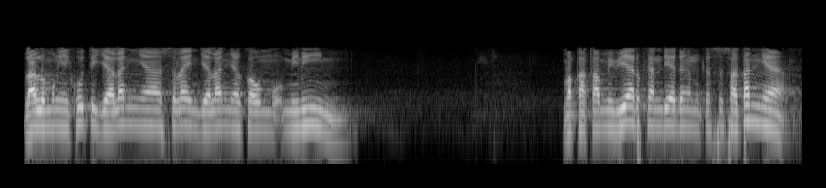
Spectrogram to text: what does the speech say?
Lalu mengikuti jalannya selain jalannya kaum mukminin. Maka kami biarkan dia dengan kesesatannya.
